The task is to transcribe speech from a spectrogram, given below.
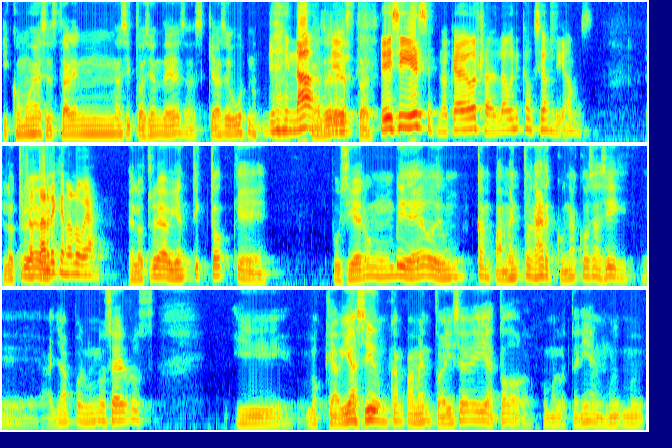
¿Y cómo es estar en una situación de esas? ¿Qué hace uno? Nada. Hacer estas. Y sí, irse, no queda otra, es la única opción, digamos. El otro Tratar de que no lo vean. El otro día vi en TikTok que pusieron un video de un campamento narco, una cosa así, eh, allá por unos cerros, y lo que había sido un campamento, ahí se veía todo, como lo tenían, muy, muy,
